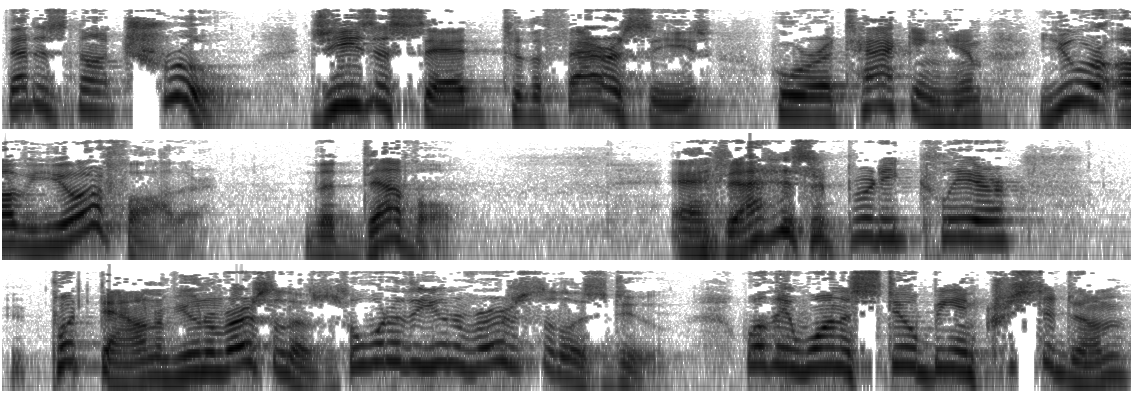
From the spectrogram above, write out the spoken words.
That is not true. Jesus said to the Pharisees who were attacking him, You are of your father, the devil. And that is a pretty clear put down of universalism. So, what do the universalists do? Well, they want to still be in Christendom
